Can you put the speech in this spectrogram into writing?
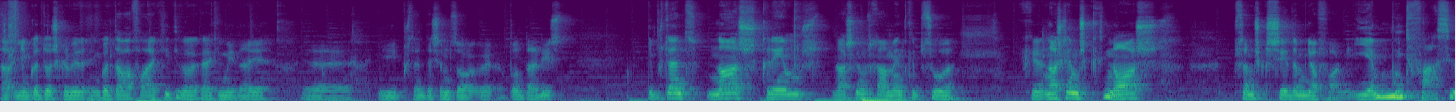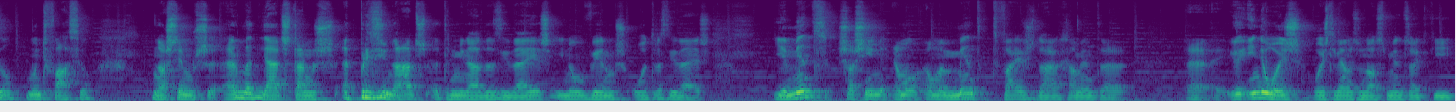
Olha, enquanto a escrever, enquanto estava a falar aqui, tive aqui uma ideia uh, e portanto deixa-me só apontar isto. E portanto, nós queremos, nós queremos realmente que a pessoa que nós queremos que nós possamos crescer da melhor forma. E é muito fácil, muito fácil, nós sermos armadilhados, estarmos aprisionados a determinadas ideias e não vermos outras ideias. E a mente Shoshin é uma, é uma mente que te vai ajudar realmente a. a ainda hoje, hoje tivemos o nosso momento 18 aqui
